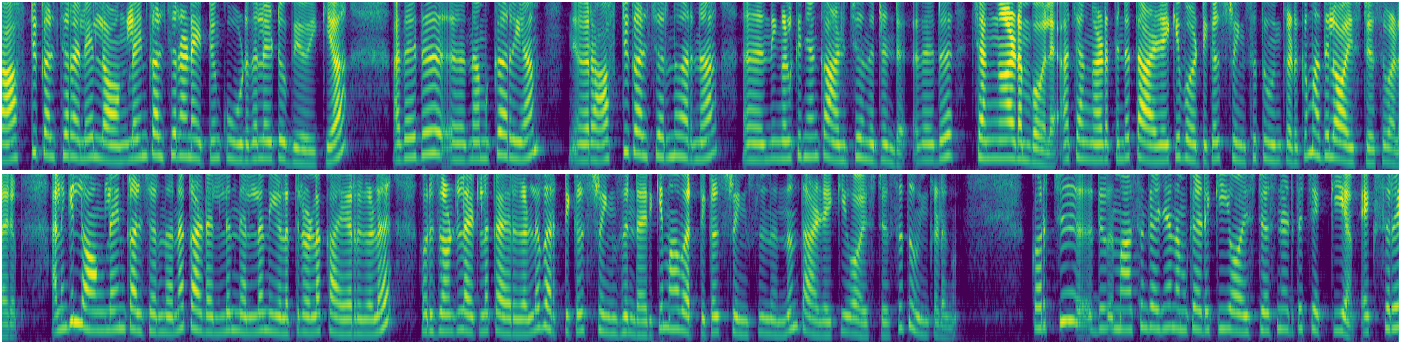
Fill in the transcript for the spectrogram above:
റാഫ്റ്റ് കൾച്ചർ അല്ലെങ്കിൽ ലോങ് ലൈൻ കൾച്ചറാണ് ഏറ്റവും കൂടുതലായിട്ട് ഉപയോഗിക്കുക. അതായത് നമുക്കറിയാം റാഫ്റ്റ് കൾച്ചർ എന്ന് പറഞ്ഞാൽ നിങ്ങൾക്ക് ഞാൻ കാണിച്ചു തന്നിട്ടുണ്ട്. അതായത് ചങ്ങാടം പോലെ. ആ ചങ്ങാടത്തിന്റെ താഴേക്ക് വെർട്ടിക്കൽ സ്ട്രിങ്സ് തൂങ്ങിക്കിടക്കും അതിൽ ഓയിസ്റ്റേഴ്സ് വളരും. അല്ലെങ്കിൽ ലോങ് ലൈൻ കൾച്ചർ എന്ന് പറഞ്ഞാൽ കടലിൽ നല്ല നീളത്തിലുള്ള കയറുകൾ ഒറിസോണ്ടൽ ആയിട്ടുള്ള കയറുകളിൽ വെർട്ടിക്കൽ സ്ട്രിങ്സ് ഉണ്ടായിരിക്കും. ആ വെർട്ടിക്കൽ സ്ട്രിങ്സിൽ നിന്നും താഴേക്ക് ഓയിസ്റ്റേഴ്സ് തൂങ്ങിക്കിടങ്ങും. കുറച്ച് മാസം കഴിഞ്ഞാൽ നമുക്ക് ഇടയ്ക്ക് ഈ ഓയിസ്റ്റേഴ്സിനെ എടുത്ത് ചെക്ക് ചെയ്യാം. എക്സ്റേ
